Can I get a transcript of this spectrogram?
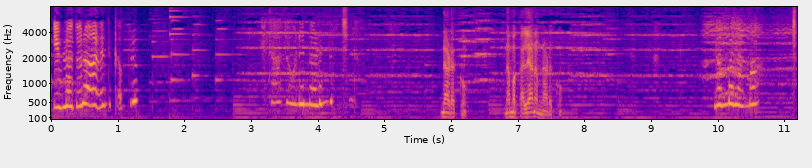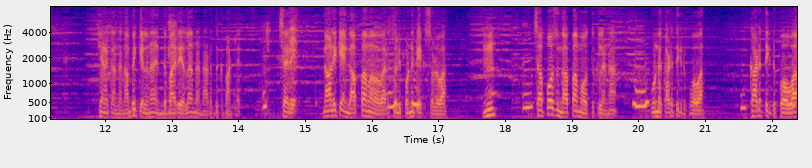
இவ்வளவு தூரம் ஆனதுக்கு அப்புறம் ஏதாவது ஒண்ணு நடந்துருச்சு நடக்கும். நம்ம கல்யாணம் நடக்கும். நம்பலாமா? எனக்கு அந்த நம்பிக்கை இல்லைன்னா இந்த மாதிரி எல்லாம் நான் நடந்துக்க மாட்டேன். சரி நாளைக்கு எங்க அப்பா அம்மாவை வர சொல்லி பொண்ணு கேட்க சொல்லவா? ம்? சப்போஸ் உங்க அப்பா அம்மா ஒத்துக்கலன்னா உன்னை கடத்திக்கிட்டு போவா? கடத்திக்கிட்டு போவா?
